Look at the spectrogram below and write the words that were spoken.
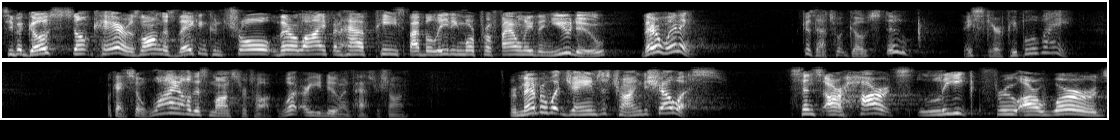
See, but ghosts don't care as long as they can control their life and have peace by believing more profoundly than you do, they're winning. Because that's what ghosts do. They scare people away. Okay, so why all this monster talk? What are you doing, Pastor Sean? Remember what James is trying to show us. Since our hearts leak through our words,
